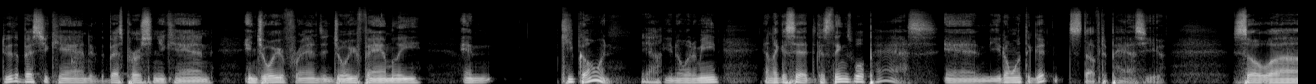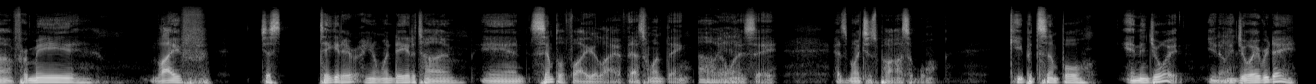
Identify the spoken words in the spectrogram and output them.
do the best you can, do the best person you can, enjoy your friends, enjoy your family, and keep going. Yeah. You know what I mean? And like I said, because things will pass and you don't want the good stuff to pass you. So uh, for me, life, just take it every, you know one day at a time and simplify your life. That's one thing Oh, I yeah. want to say as much as possible. Keep it simple and enjoy it. You know, enjoy every day.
